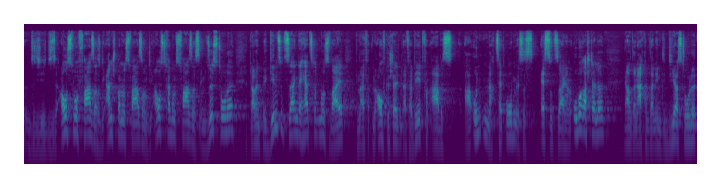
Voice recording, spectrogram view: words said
die, diese Auswurfphase, also die Anspannungsphase und die Austreibungsphase ist eben Systole. Damit beginnt sozusagen der Herzrhythmus, weil im, im, aufgestellten Alphabet von A bis A unten nach Z oben ist es S sozusagen an oberer Stelle. Ja, und danach kommt dann eben die Diastole,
